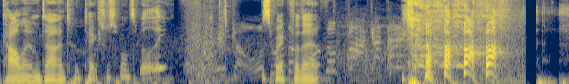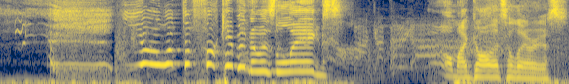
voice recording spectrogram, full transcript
Can't let him die until he takes responsibility. Respect for that. Yo, what the fuck happened to his legs? Oh my god, that's hilarious.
